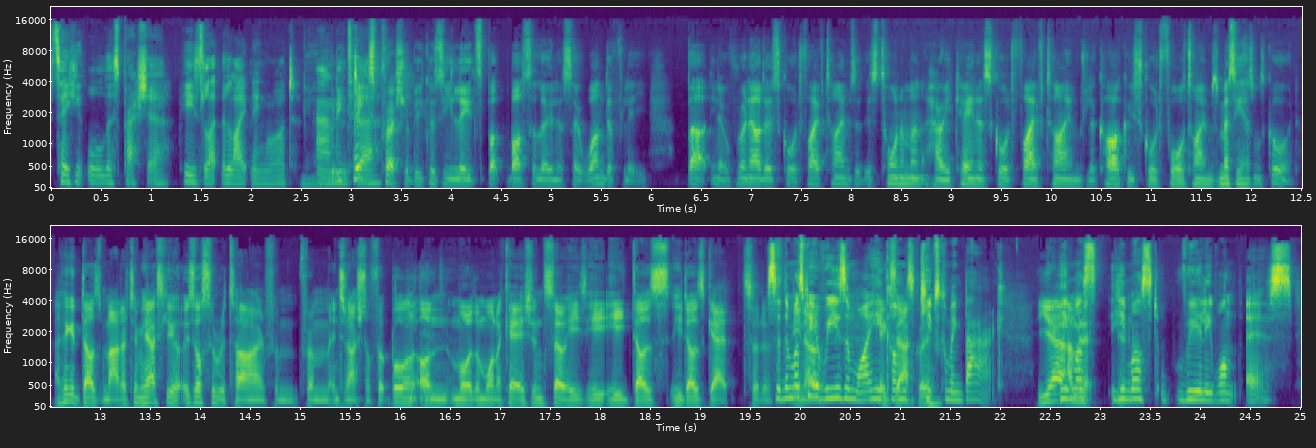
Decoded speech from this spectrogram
taking all this pressure. He's like the lightning rod. Yeah. And, but he takes uh, pressure because he leads Barcelona so wonderfully. But you know, Ronaldo scored five times at this tournament. Harry Kane has scored five times. Lukaku scored four times. Messi hasn't scored. I think it does matter to him. He actually is also retired from from international football on more than one occasion. So he's he he does he does get sort of. So there must you know, be a reason why he exactly. comes keeps coming back. Yeah, he I mean, must he yeah. must really want this.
